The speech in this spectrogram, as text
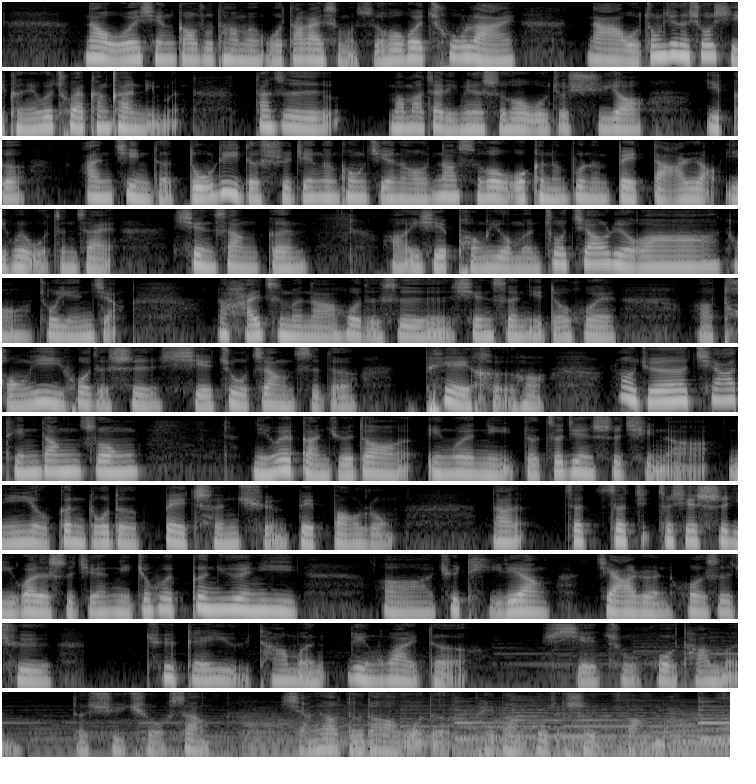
那我会先告诉他们，我大概什么时候会出来。那我中间的休息肯定会出来看看你们，但是。妈妈在里面的时候，我就需要一个安静的、独立的时间跟空间哦。那时候我可能不能被打扰，因为我正在线上跟啊一些朋友们做交流啊，哦做演讲。那孩子们啊，或者是先生也都会啊同意或者是协助这样子的配合哈。那我觉得家庭当中你会感觉到，因为你的这件事情啊，你有更多的被成全、被包容。那这这这些事以外的时间，你就会更愿意啊去体谅家人，或者是去去给予他们另外的协助或他们的需求上，想要得到我的陪伴或者是帮忙。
